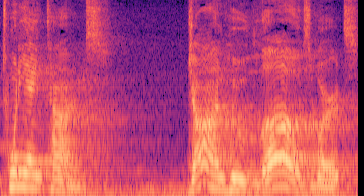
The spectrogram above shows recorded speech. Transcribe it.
28 times. John, who loves words,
